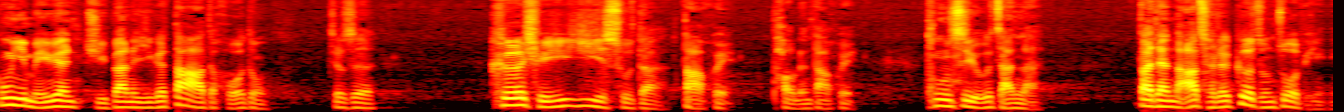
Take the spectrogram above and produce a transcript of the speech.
工艺美院举办了一个大的活动，就是科学与艺术的大会讨论大会，同时有个展览，大家拿出来各种作品，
